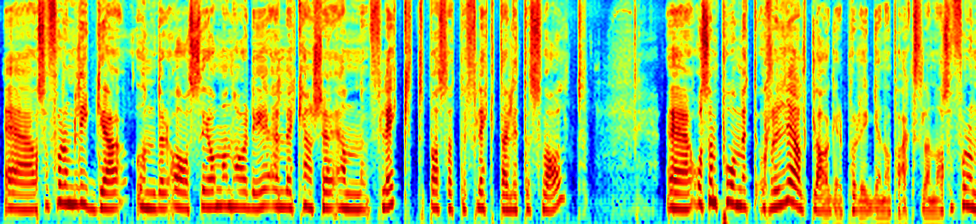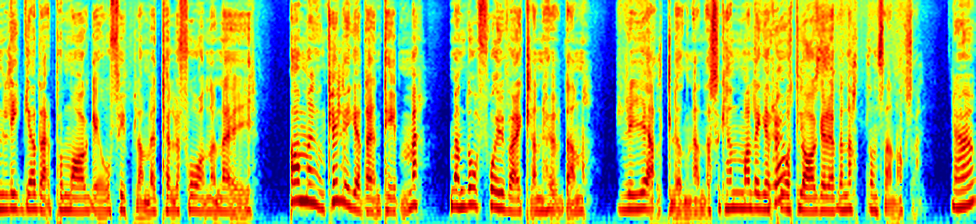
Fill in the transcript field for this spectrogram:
Eh, så får de ligga under AC om man har det eller kanske en fläkt bara så att det fläktar lite svalt. Eh, och sen på med ett rejält lager på ryggen och på axlarna så får de ligga där på mage och fippla med telefonerna i, ja men de kan ligga där en timme. Men då får ju verkligen huden rejält lugnande. Så kan man lägga Bra. på ett lager över natten sen också. Ja.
